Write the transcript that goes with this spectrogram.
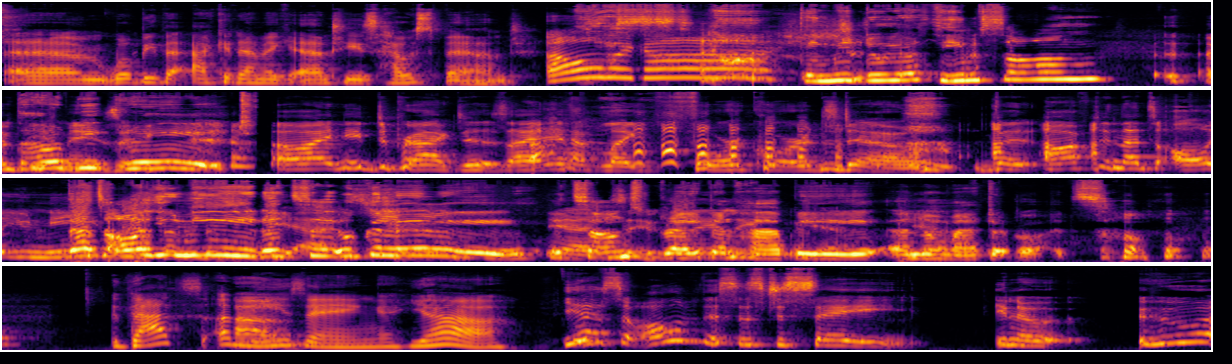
Um, we'll be the Academic Aunties House Band. Oh my gosh. Can we do your theme song? That'd that would be great. Oh, I need to practice. I have like four chords down, but often that's all you need. That's all you need. The, it's yeah, a ukulele. It sounds ukulele. bright and happy yeah. uh, no yeah. matter what. So that's amazing. Um, yeah. Yeah. So all of this is to say, you know, who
